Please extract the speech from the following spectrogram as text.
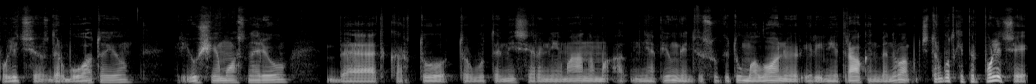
policijos darbuotojų ir jų šeimos narių bet kartu turbūt ta misija yra neįmanoma, neapjungiant visų kitų malonių ir, ir neįtraukiant bendruomenę. Čia turbūt kaip ir policijai.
